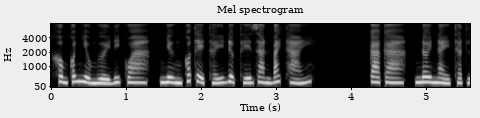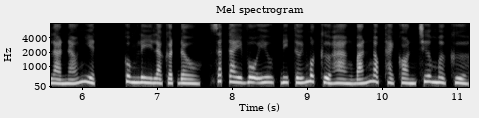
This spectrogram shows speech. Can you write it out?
không có nhiều người đi qua, nhưng có thể thấy được thế gian bách thái. Ca ca, nơi này thật là náo nhiệt. Cung ly là gật đầu, dắt tay vô ưu đi tới một cửa hàng bán ngọc thạch còn chưa mở cửa.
